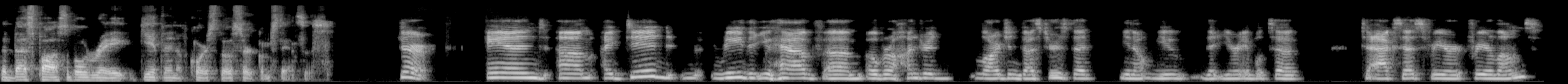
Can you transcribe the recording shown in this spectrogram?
the best possible rate given, of course, those circumstances. Sure. And um, I did read that you have um, over a hundred large investors that you know you that you're able to to access for your for your loans.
